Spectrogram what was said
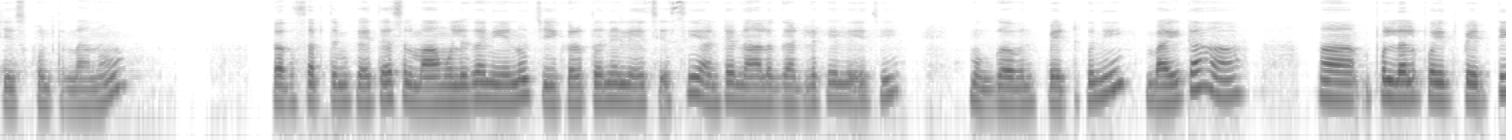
చేసుకుంటున్నాను. రథసప్తమికి అయితే అసలు మామూలుగా నేను చీకటితోనే లేచేసి అంటే నాలుగు గంటలకే లేచి ముగ్గు అవంతా పెట్టుకుని బయట పుల్లలు పుల్లల పొయ్యి పెట్టి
